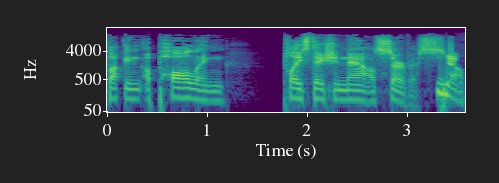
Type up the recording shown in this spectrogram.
fucking appalling PlayStation Now service. no,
